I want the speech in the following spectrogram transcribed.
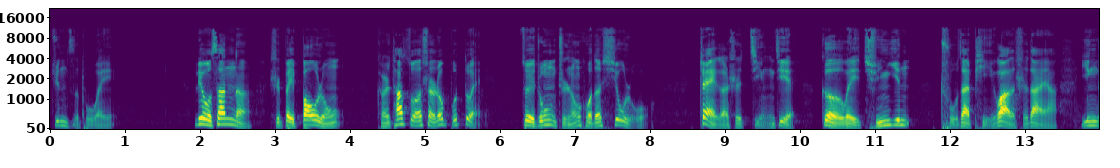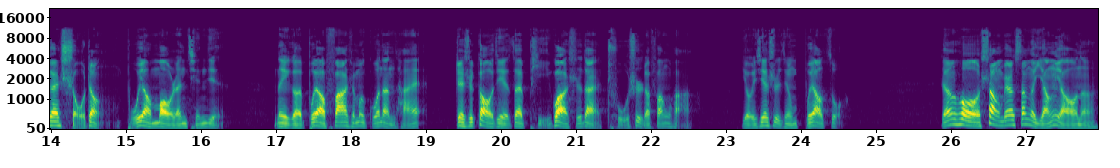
君子不为。六三呢，是被包容。可是他做的事儿都不对，最终只能获得羞辱。这个是警戒各位群阴，处在否卦的时代啊，应该守正，不要贸然前进。那个不要发什么国难财，这是告诫在否卦时代处事的方法。有一些事情不要做。然后上边三个阳爻呢，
